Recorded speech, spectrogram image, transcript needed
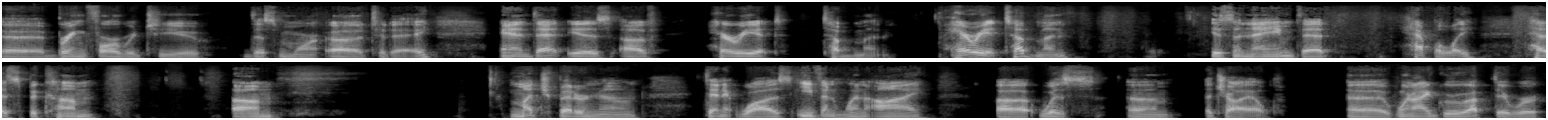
uh, bring forward to you this more uh, today, and that is of Harriet Tubman. Harriet Tubman is a name that happily has become um, much better known than it was even when I uh, was um, a child. Uh, when I grew up, there were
